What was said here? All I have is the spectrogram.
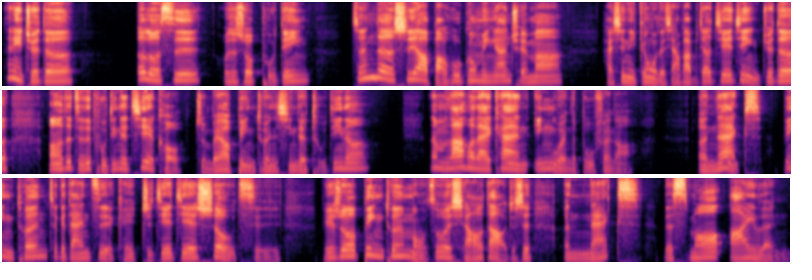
那你觉得俄罗斯或是说普丁真的是要保护公民安全吗？还是你跟我的想法比较接近，觉得啊、这只是普丁的借口，准备要并吞新的土地呢？那么拉回来看英文的部分哦，annex 并吞这个单字可以直接接受词。比如说，并吞某座小岛就是 annex the small island，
